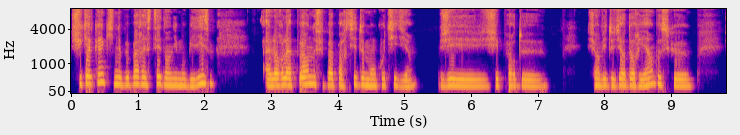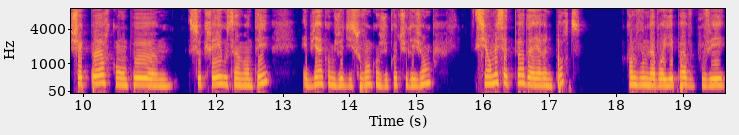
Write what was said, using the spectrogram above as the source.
Je suis quelqu'un qui ne peut pas rester dans l'immobilisme. Alors la peur ne fait pas partie de mon quotidien. J'ai j'ai peur de j'ai envie de dire de rien parce que chaque peur qu'on peut euh, se créer ou s'inventer, eh bien comme je le dis souvent quand je coach les gens, si on met cette peur derrière une porte, quand vous ne la voyez pas, vous pouvez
